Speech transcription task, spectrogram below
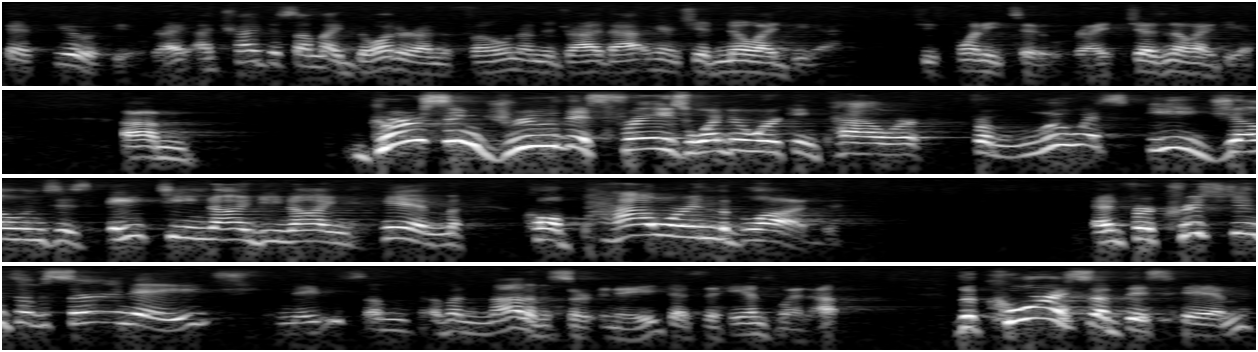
Okay, a few of you, right? I tried this on my daughter on the phone on the drive out here, and she had no idea. She's 22, right? She has no idea. Um, Gerson drew this phrase, wonder working power, from Lewis E. Jones's 1899 hymn called Power in the Blood. And for Christians of a certain age, maybe some of a not of a certain age, as the hands went up, the chorus of this hymn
